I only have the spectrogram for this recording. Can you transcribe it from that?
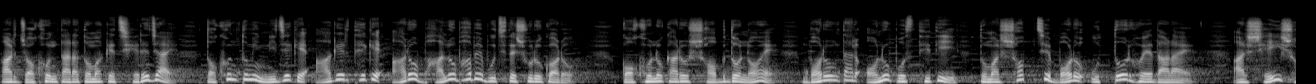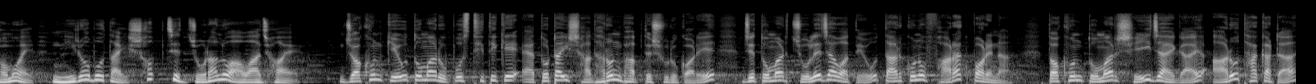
আর যখন তারা তোমাকে ছেড়ে যায়, তখন তুমি নিজেকে আগের থেকে আরও ভালোভাবে বুঝতে শুরু করো। কখনো কারও শব্দ নয়, বরং তার অনুপস্থিতি তোমার সবচেয়ে বড় উত্তর হয়ে দাঁড়ায়। আর সেই সময় নীরবতায় সবচেয়ে জোরালো আওয়াজ হয়। যখন কেউ তোমার উপস্থিতিকে এতটাই সাধারণ ভাবতে শুরু করে যে তোমার চলে যাওয়াতেও তার কোনো ফারাক পড়ে না, তখন তোমার সেই জায়গায় আরও থাকাটা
